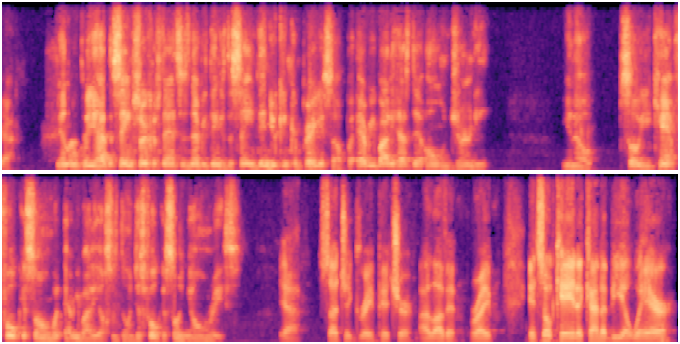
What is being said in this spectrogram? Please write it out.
Yeah. And until you have the same circumstances and everything is the same, then you can compare yourself. But everybody has their own journey, you know. So you can't focus on what everybody else is doing. Just focus on your own race. Yeah. Such a great picture. I love it. Right. It's okay to kind of be aware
